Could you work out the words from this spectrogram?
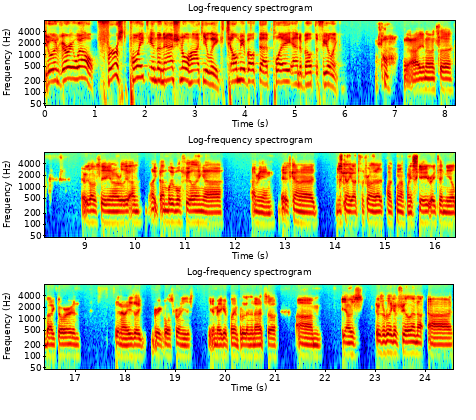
Doing very well. First point in the National Hockey League. Tell me about that play and about the feeling. yeah, you know, it's a it was obviously you know really un, like unbelievable feeling. Uh, I mean, it was kind of just kind of got to the front of that puck went off my skate right to Neal back door, and you know he's a great goal scorer and he just you know made a good play and put it in the net. So um, you know, it was it was a really good feeling. Uh,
